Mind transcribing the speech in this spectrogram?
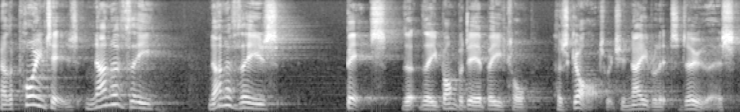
Now the point is, none of the none of these bits that the bombardier beetle has got, which enable it to do this,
